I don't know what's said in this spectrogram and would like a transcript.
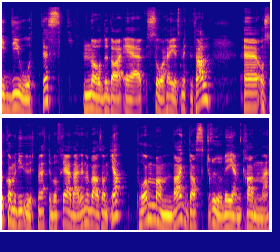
idiotisk når det da er så høye smittetall. Eh, og så kommer de ut med dette på fredagen og bare sånn Ja, på mandag, da skrur vi igjen kranene.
